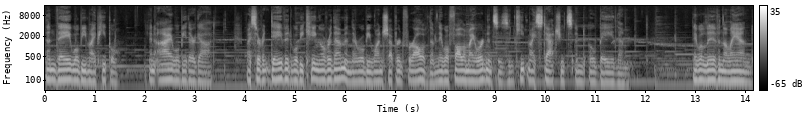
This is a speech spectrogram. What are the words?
Then they will be my people, and I will be their God. My servant David will be king over them, and there will be one shepherd for all of them. They will follow my ordinances and keep my statutes and obey them. They will live in the land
